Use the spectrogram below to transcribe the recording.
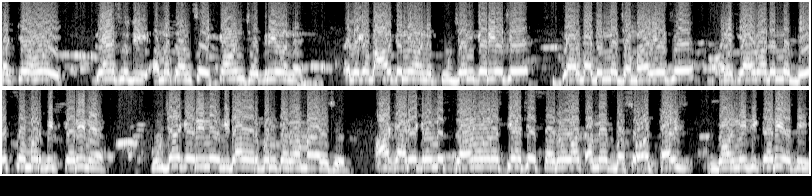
શક્ય હોય ત્યાં સુધી અમે ત્રણસો એકાવન છોકરીઓને, એટલે કે બાળ કન્યાઓને પૂજન કરીએ છીએ, ત્યારબાદ એમને જમાડીએ છીએ અને ત્યારબાદ એમને ભેદ સમર્પિત કરીને પૂજા કરીને વિદાય અર્પણ કરવામાં આવે છે. આ કાર્યક્રમને ત્રણ વર્ષ થયા છે. શરૂઆત અમે બસો અઠ્ઠાવીસ ગોળનીથી કરી હતી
